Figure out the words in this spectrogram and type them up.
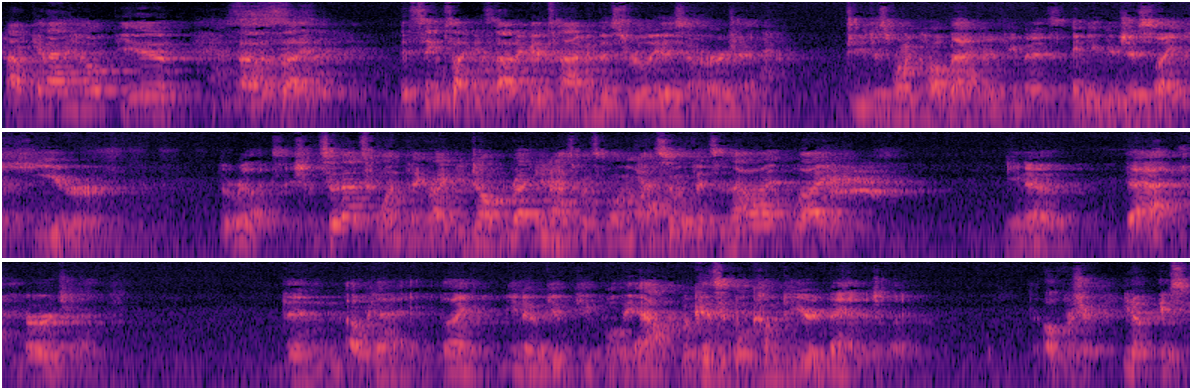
how can I help you? And I was like, it seems like it's not a good time and this really isn't urgent. Do you just want to call back in a few minutes? And you can just like hear the relaxation. So that's one thing, right? You don't recognize what's going on. Yeah. So if it's not like, you know, that urgent, then okay, like, you know, give people the out because it will come to your advantage later. Oh, for sure. You know, it's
